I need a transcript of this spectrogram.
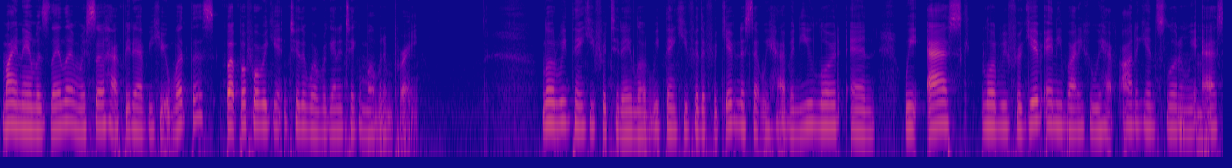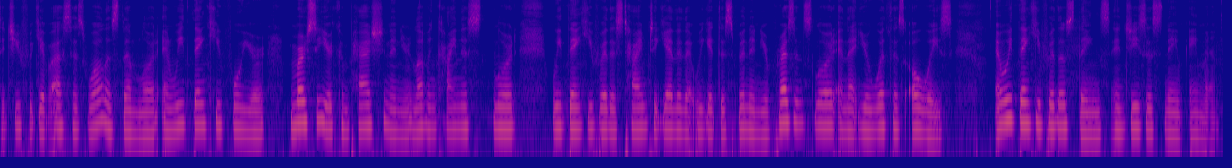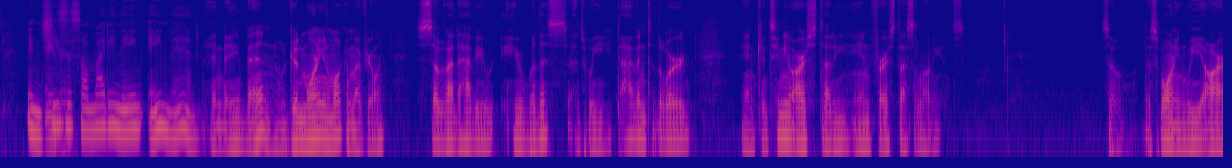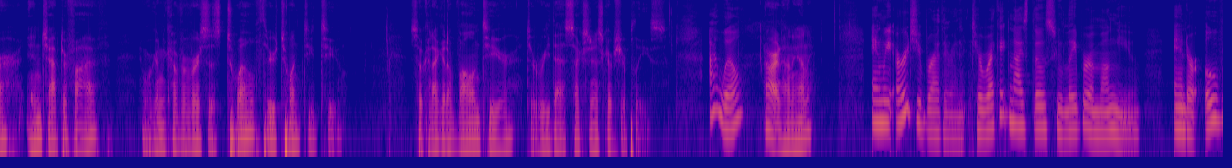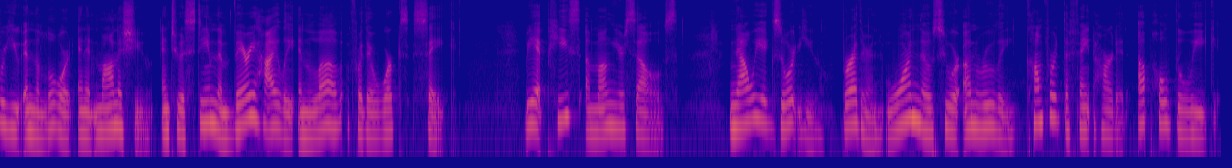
My name is Layla and we're so happy to have you here with us. But before we get into the word, we're going to take a moment and pray. Lord, we thank you for today, Lord. We thank you for the forgiveness that we have in you, Lord. And we ask, Lord, we forgive anybody who we have out against, Lord. And we mm-hmm. ask that you forgive us as well as them, Lord. And we thank you for your mercy, your compassion, and your loving kindness, Lord. We thank you for this time together that we get to spend in your presence, Lord, and that you're with us always. And we thank you for those things. In Jesus' name, amen. In Jesus' almighty name, amen. And amen. Well, good morning and welcome, everyone. So glad to have you here with us as we dive into the Word and continue our study in First Thessalonians. So, this morning we are in chapter 5, and we're going to cover verses 12 through 22. So, could I get a volunteer to read that section of Scripture, please? I will. All right, honey, honey. And we urge you, brethren, to recognize those who labor among you and are over you in the Lord and admonish you, and to esteem them very highly in love for their work's sake. Be at peace among yourselves. Now we exhort you, brethren, warn those who are unruly, comfort the faint hearted, uphold the weak,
